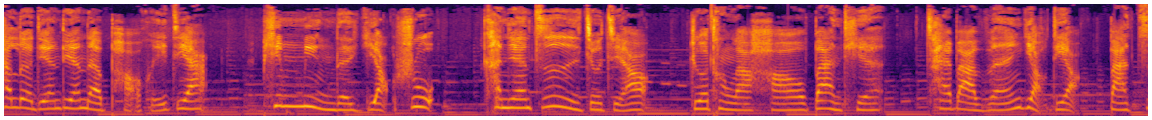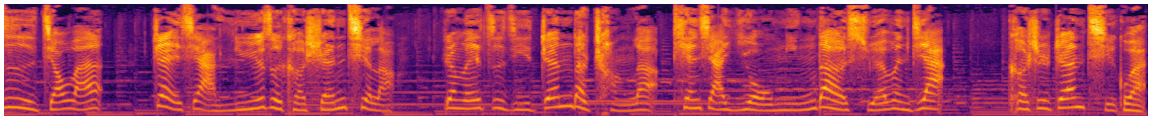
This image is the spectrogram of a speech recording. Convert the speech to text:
他乐颠颠地跑回家，拼命地咬书，看见字就嚼，折腾了好半天，才把文咬掉，把字嚼完。这下驴子可神气了，认为自己真的成了天下有名的学问家。可是真奇怪，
